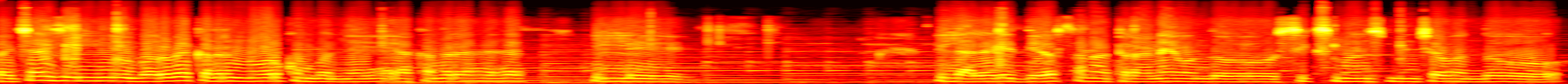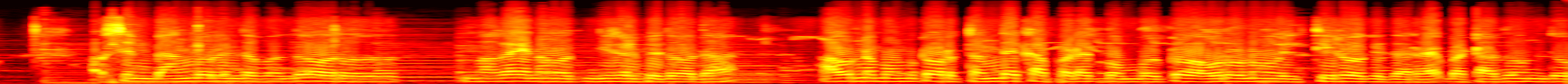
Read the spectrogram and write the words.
ಬೈ ಚಾನ್ಸ್ ಇಲ್ಲಿ ನೀವು ಬರಬೇಕಂದ್ರೆ ನೋಡ್ಕೊಂಡ್ ಬನ್ನಿ. ಯಾಕಂದ್ರೆ ಇಲ್ಲಿ ಇಲ್ಲಿ ಆಲ್ರೆಡಿ ದೇವಸ್ಥಾನ ಹತ್ರನೇ ಒಂದು ಸಿಕ್ಸ್ ಮಂತ್ಸ್ ಮುಂಚೆ ಬಂದು ಸೇಮ್ ಬ್ಯಾಂಗ್ಳೂರಿಂದ ಬಂದು ಅವರು ಮಗ ಏನೋ ನೀರಲ್ಲಿ ಬಿದ್ದೋದ ಅವ್ರನ್ನ ಬಂದ್ಬಿಟ್ಟು ಅವ್ರ ತಂದೆ ಕಾಪಾಡಕ್ ಬಂದ್ಬಿಟ್ಟು ಅವರು ಇಲ್ಲಿ ತೀರೋಗಿದ್ದಾರೆ. ಬಟ್ ಅದೊಂದು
